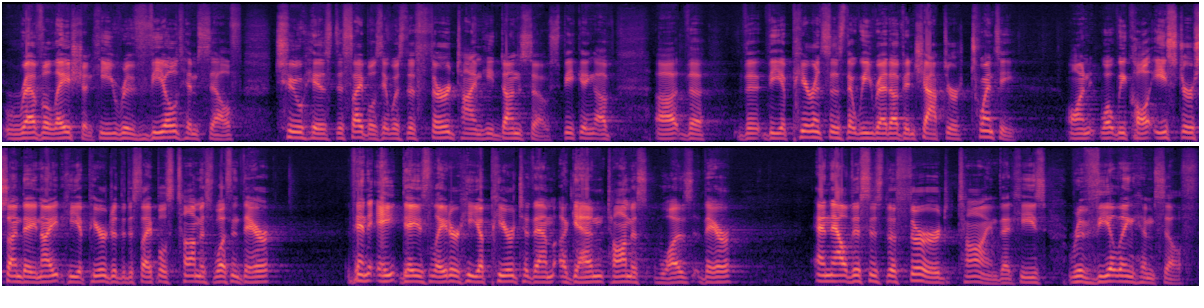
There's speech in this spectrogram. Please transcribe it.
revelation. He revealed himself to his disciples. It was the third time he'd done so. Speaking of uh, the, the, the appearances that we read of in chapter 20, on what we call Easter Sunday night, he appeared to the disciples. Thomas wasn't there. Then, eight days later, he appeared to them again. Thomas was there. And now, this is the third time that he's revealing himself.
